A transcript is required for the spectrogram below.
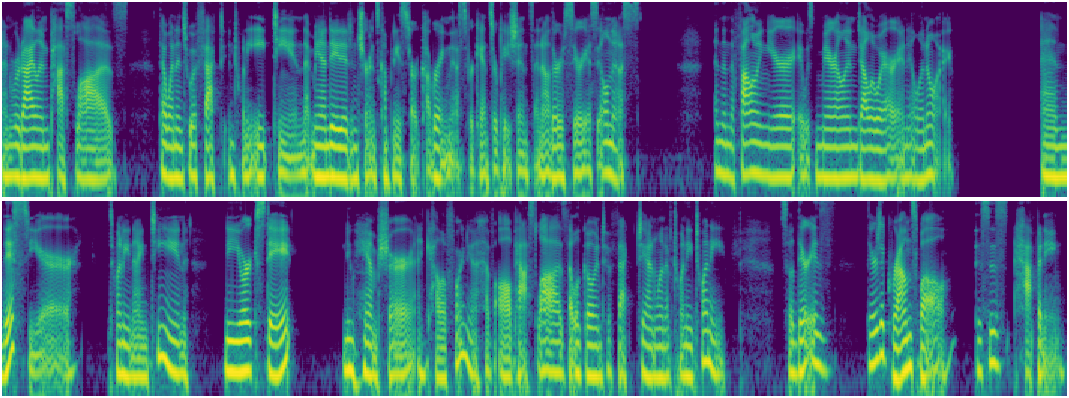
and Rhode Island passed laws that went into effect in 2018 that mandated insurance companies start covering this for cancer patients and other serious illness. And then the following year, it was Maryland, Delaware, and Illinois. And this year, 2019, New York State, New Hampshire, and California have all passed laws that will go into effect Jan 1 of 2020. So there is there's a groundswell. This is happening.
